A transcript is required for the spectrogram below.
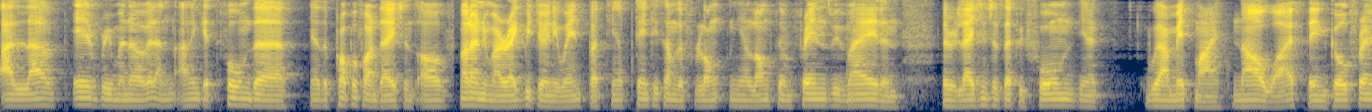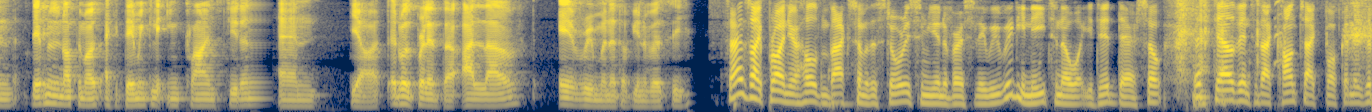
I loved every minute of it, and I think it formed the you know the proper foundations of not only my rugby journey went, but you know potentially some of the long you know long term friends we've made and the relationships that we formed. You know where I met my now wife, then girlfriend. Definitely not the most academically inclined student, and yeah, it was brilliant though. I loved every minute of university. Sounds like, Bryan, you're holding back some of the stories from university. We really need to know what you did there. So let's delve into that contact book. And there's a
